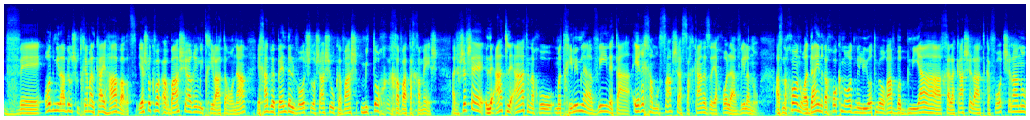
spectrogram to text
ועוד מילה ברשותכם על קאי הווארדס, יש לו כבר ארבעה שערים מתחילת העונה, אחד בפנדל ועוד שלושה שהוא כבש מתוך רחבת החמש. אני חושב שלאט לאט אנחנו מתחילים להבין את הערך המוסף שהשחקן הזה יכול להביא לנו. אז נכון, הוא עדיין רחוק מאוד מלהיות מעורב בבנייה החלקה של ההתקפות שלנו,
